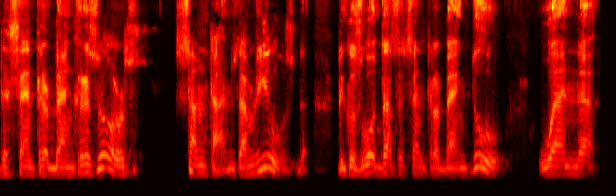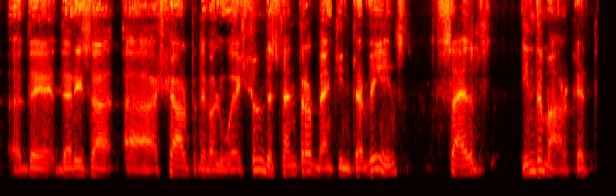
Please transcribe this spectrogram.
the central bank reserves sometimes are used. Because what does the central bank do? When uh, the, there is a, a sharp devaluation, the central bank intervenes, sells in the market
